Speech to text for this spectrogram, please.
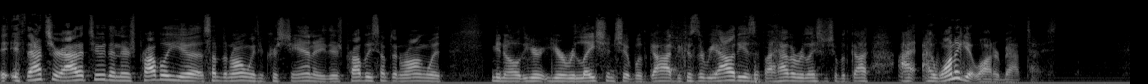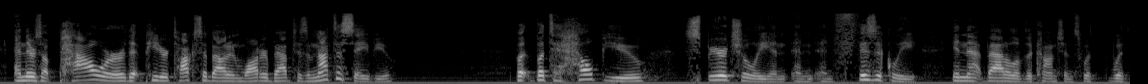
If that's your attitude, then there's probably uh, something wrong with your Christianity. There's probably something wrong with, you know, your, your relationship with God. Because the reality is, if I have a relationship with God, I, I want to get water baptized. And there's a power that Peter talks about in water baptism, not to save you, but, but to help you spiritually and, and, and physically in that battle of the conscience with, with,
